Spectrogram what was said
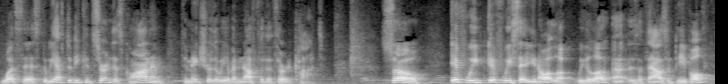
What's this? Do we have to be concerned as Kohanim to make sure that we have enough for the third cot? So if we if we say, you know what, look, we look, uh, there's a thousand people,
